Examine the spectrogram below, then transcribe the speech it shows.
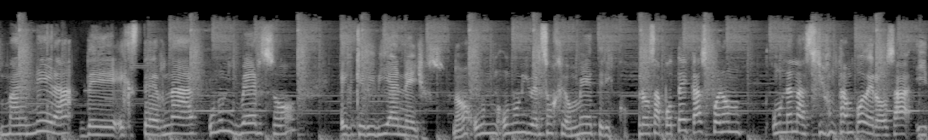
manera de externar un universo el que vivía en ellos, ¿no? Un, un universo geométrico. Los zapotecas fueron una nación tan poderosa y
